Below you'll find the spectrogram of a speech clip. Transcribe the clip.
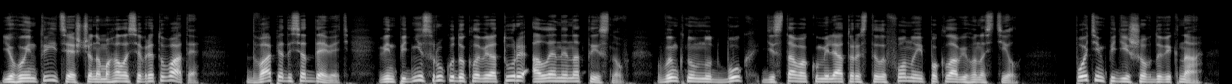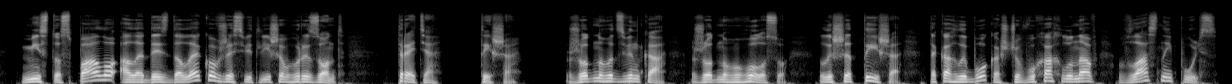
його інтуїція, що намагалася врятувати. 2.59. Він підніс руку до клавіатури, але не натиснув. Вимкнув ноутбук, дістав акумулятори з телефону і поклав його на стіл. Потім підійшов до вікна. Місто спало, але десь далеко вже світлішав горизонт. Третя. Тиша. Жодного дзвінка, жодного голосу. Лише тиша, така глибока, що в вухах лунав власний пульс.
